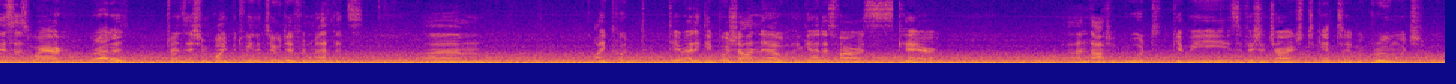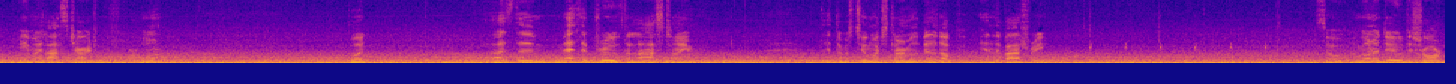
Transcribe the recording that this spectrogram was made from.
this is where we're at a transition point between the two different methods. Um, I could theoretically push on now and get as far as Cahir and that would give me sufficient charge to get to Macroom, which would be my last charge before home. But as the method proved the last time, uh, there was too much thermal buildup in the battery. So I'm going to do the short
